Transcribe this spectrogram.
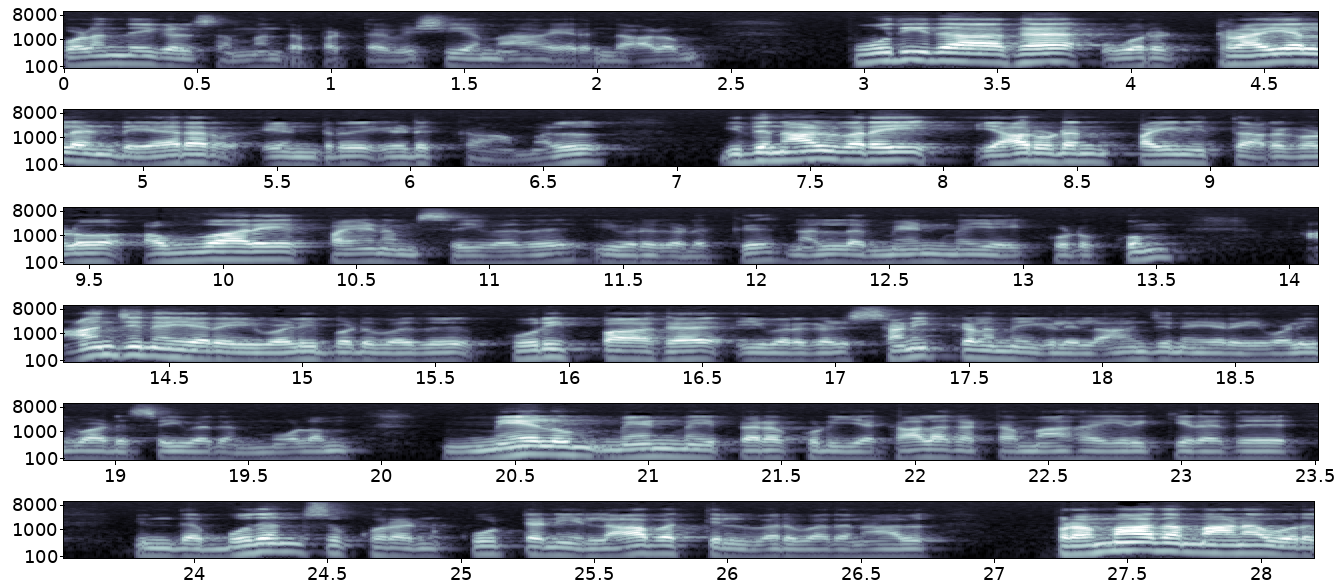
குழந்தைகள் சம்பந்தப்பட்ட விஷயமாக இருந்தாலும் புதிதாக ஒரு ட்ரையல் அண்ட் எரர் என்று எடுக்காமல் இது நாள் வரை யாருடன் பயணித்தார்களோ அவ்வாறே பயணம் செய்வது இவர்களுக்கு நல்ல மேன்மையை கொடுக்கும். ஆஞ்சநேயரை வழிபடுவது குறிப்பாக இவர்கள் சனிக்கிழமைகளில் ஆஞ்சநேயரை வழிபாடு செய்வதன் மூலம் மேலும் மேன்மை பெறக்கூடிய காலகட்டமாக இருக்கிறது. இந்த புதன் சுக்கரன் கூட்டணி லாபத்தில் வருவதனால் பிரமாதமான ஒரு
